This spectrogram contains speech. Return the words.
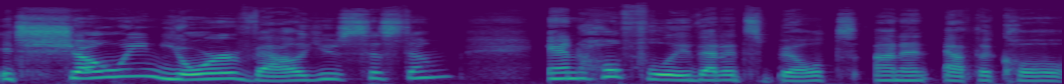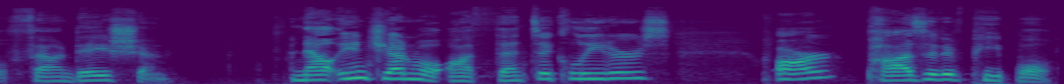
It's showing your value system and hopefully that it's built on an ethical foundation. Now, in general, authentic leaders are positive people.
